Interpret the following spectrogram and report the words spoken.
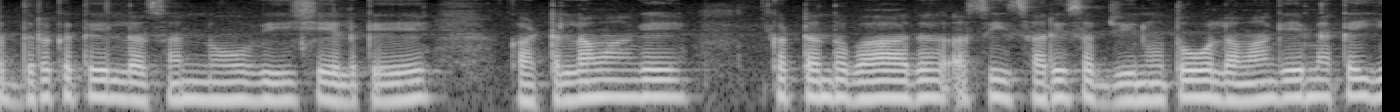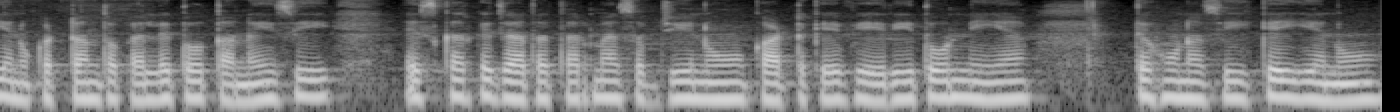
ਅਦਰਕ ਅਤੇ ਲਸਣ ਨੂੰ ਵੀ ਛਿੱਲ ਕੇ ਕੱਟ ਲਵਾਂਗੇ। ਕੱਟਣ ਤੋਂ ਬਾਅਦ ਅਸੀਂ ਸਾਰੀ ਸਬਜ਼ੀ ਨੂੰ ਧੋ ਲਵਾਂਗੇ। ਮੈਂ ਘਈਏ ਨੂੰ ਕੱਟਣ ਤੋਂ ਪਹਿਲੇ ਧੋਤਾ ਨਹੀਂ ਸੀ। ਇਸ ਕਰਕੇ ਜ਼ਿਆਦਾਤਰ ਮੈਂ ਸਬਜ਼ੀ ਨੂੰ ਕੱਟ ਕੇ ਫਿਰ ਹੀ ਧੋਨੀ ਆ। ਅਤੇ ਹੁਣ ਅਸੀਂ ਘਈਏ ਨੂੰ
